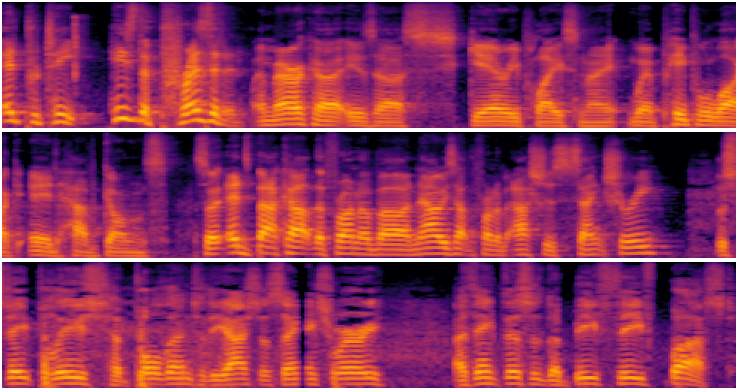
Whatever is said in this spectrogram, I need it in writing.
Ed Petit, he's the president. America is a scary place, mate, where people like Ed have guns. So Ed's back out the front of, uh, now he's out the front of Ash's Sanctuary. The state police have pulled into the Asha Sanctuary. I think this is the beef thief bust.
